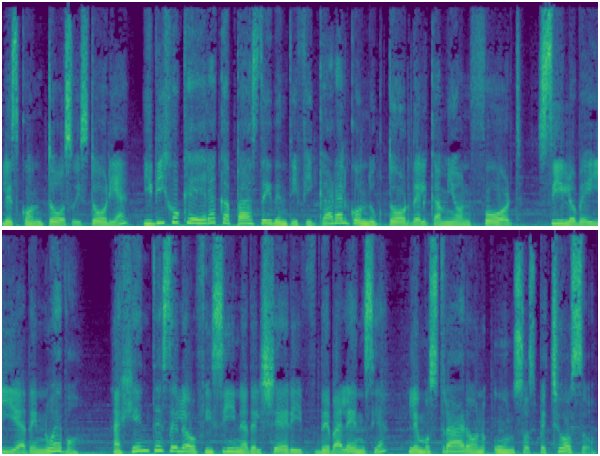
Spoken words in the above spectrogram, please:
les contó su historia y dijo que era capaz de identificar al conductor del camión Ford si lo veía de nuevo. Agentes de la oficina del sheriff de Valencia le mostraron un sospechoso,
